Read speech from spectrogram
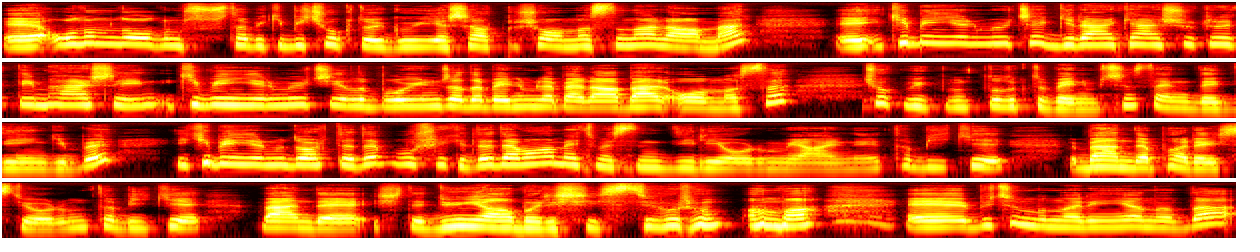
e, olumlu olumsuz tabii ki birçok duyguyu yaşatmış olmasına rağmen e, 2023'e girerken şükrettiğim her şeyin 2023 yılı boyunca da benimle beraber olması çok büyük mutluluktu benim için senin dediğin gibi. 2024'te de bu şekilde devam etmesini diliyorum yani. Tabii ki ben de para istiyorum. Tabii ki ben de işte dünya barışı istiyorum ama e, bütün bunların yanında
